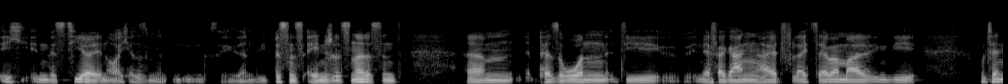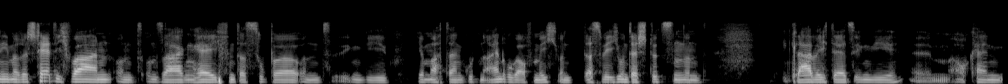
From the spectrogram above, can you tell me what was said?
ich investiere in euch. Also die Business Angels, ne? Das sind ähm, Personen, die in der Vergangenheit vielleicht selber mal irgendwie unternehmerisch tätig waren und, und sagen, hey, ich finde das super und irgendwie, ihr macht da einen guten Eindruck auf mich und das will ich unterstützen und klar will ich da jetzt irgendwie ähm, auch, kein,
